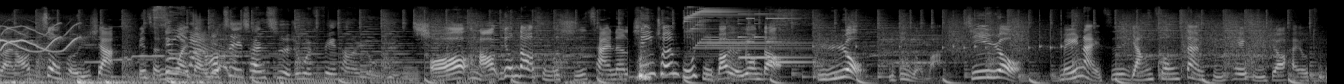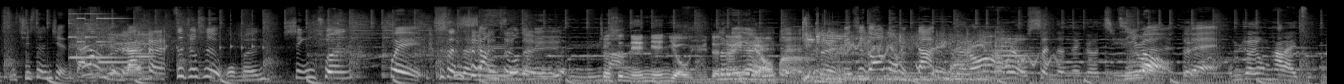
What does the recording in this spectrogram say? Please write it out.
来，然后综合一下，变成另外一道然后这一餐吃的就会非常的有元气。哦，好，用到什么食材呢？新春补给包有用到鱼肉，一定有嘛？鸡肉。美乃滋、洋葱、蛋皮、黑胡椒，还有吐司，其实很简单，非常简单。这就是我们新春会剩的上桌的那个鱼，就是年年有余的那一条嘛。对，每次都要弄很大条，然后还会有剩的那个鸡鸡肉，对，我们就要用它来组合。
